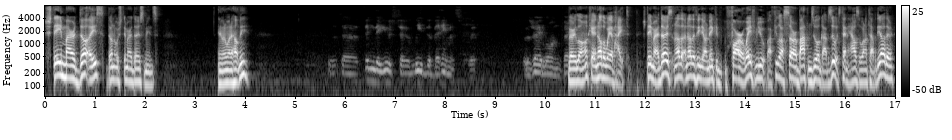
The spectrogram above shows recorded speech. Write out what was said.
Shtei mardois. Don't know what shtei mardois means. Anyone want to help me? The thing they used to lead the behemoths with. It was very long. Very, very long. Okay, another way of height. Another another thing they want to make it far away from you. It's ten houses one on top of the other.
